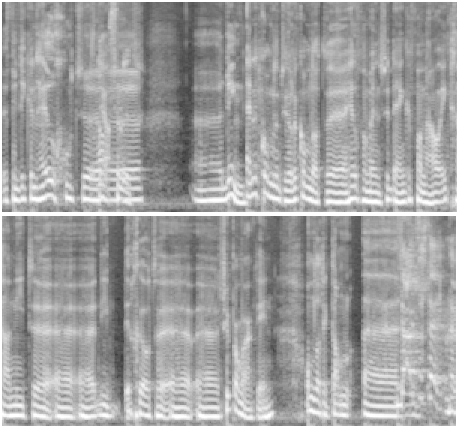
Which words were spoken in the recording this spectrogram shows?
vind ik een heel goed eh, Ja, absoluut. Eh, ding. En het komt natuurlijk omdat eh, heel veel mensen denken van... nou, ik ga niet eh, eh, eh, die de grote eh, eh, supermarkt in. Omdat ik dan eh, Duitsers tegen. Nee,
